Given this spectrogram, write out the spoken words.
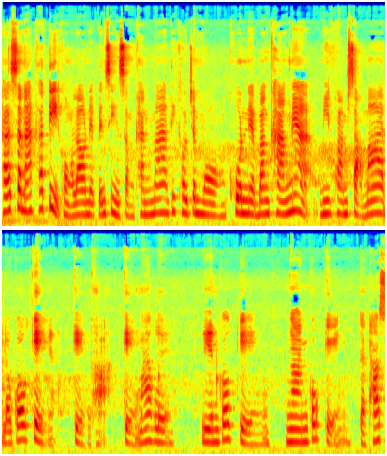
ทัศนคติของเราเนี่ยเป็นสิ่งสำคัญมากที่เขาจะมองคนเนี่ยบางครั้งเนี่ยมีความสามารถแล้วก็เก่งอะเก่งค่ะ เก่งมากเลย เรียนก็เก่ง งานก็เก่ง แต่ทัศ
